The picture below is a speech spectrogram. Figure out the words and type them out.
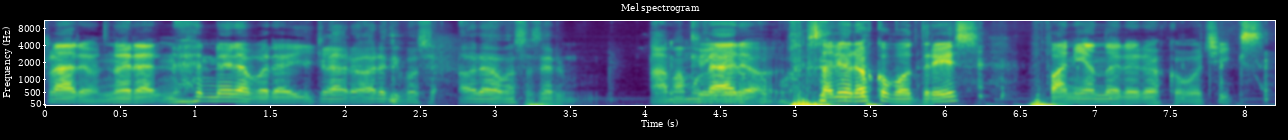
Claro, no era, no, era por ahí. claro, ahora tipo ahora vamos a hacer amamos el claro, horóscopo. salió horóscopo 3, faneando el horóscopo, chicos.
